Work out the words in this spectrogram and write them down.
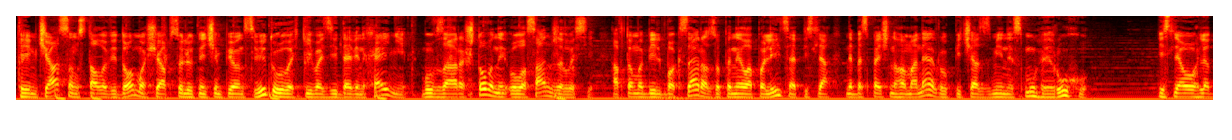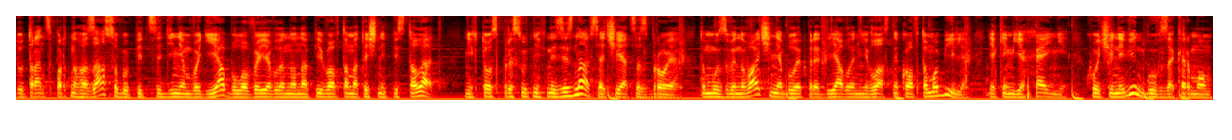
Тим часом стало відомо, що абсолютний чемпіон світу у легкій вазі Девін Хейні був заарештований у Лос-Анджелесі. Автомобіль боксера зупинила поліція після небезпечного маневру під час зміни смуги руху. Після огляду транспортного засобу під сидінням водія було виявлено напівавтоматичний пістолет. Ніхто з присутніх не зізнався, чия це зброя, тому звинувачення були пред'явлені власнику автомобіля, яким є Хейні, хоч і не він був за кермом.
